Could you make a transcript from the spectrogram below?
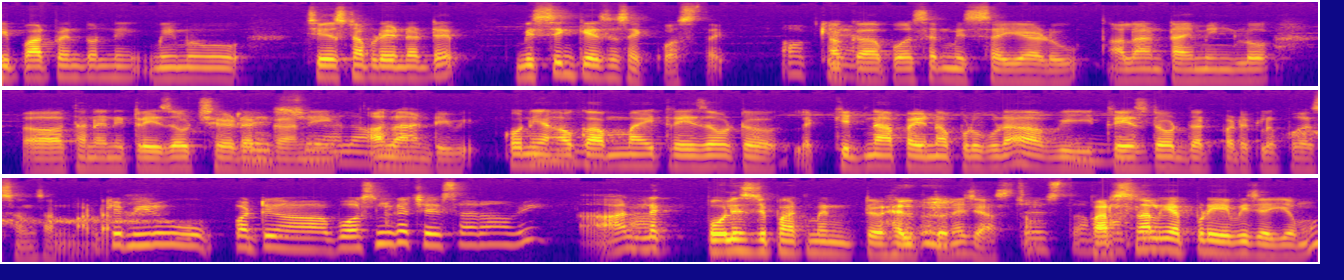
డిపార్ట్మెంట్తో మేము చేసినప్పుడు ఏంటంటే మిస్సింగ్ కేసెస్ ఎక్కువ వస్తాయి ఒక పర్సన్ మిస్ అయ్యాడు అలాంటి టైమింగ్లో తనని ట్రేస్ అవుట్ చేయడం కానీ? అలాంటివి. కొన్ని. ఒక అమ్మాయి ట్రేస్ అవుట్ లైక్ కిడ్నాప్ అయినప్పుడు కూడా అవి. Traced out that particular persons అనమాట మీరు పర్సనల్గా చేశారా అవి? లైక్ పోలీస్ డిపార్ట్మెంట్ హెల్ప్తోనే చేస్తాం. చేస్తాం, పర్సనల్గా ఎప్పుడు ఏవి చెయ్యము.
